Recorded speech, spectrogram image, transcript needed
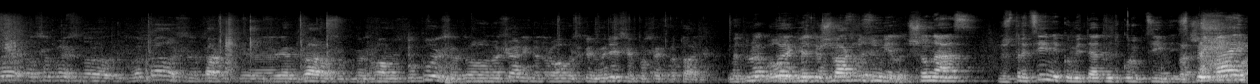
Ви особисто зверталися так, е, як зараз ми з вами спілкуємося, до начальника Дрогобицької міліції по цих питаннях? Дмитро, Були якісь щоб ви контакти? зрозуміли, що нас, люстраційний комітет антикорупційний, сприймають,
